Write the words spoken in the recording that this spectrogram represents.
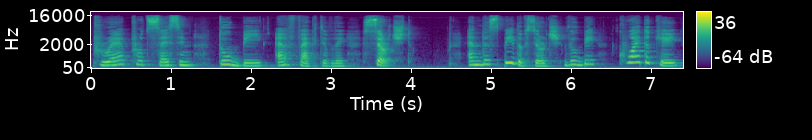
pre processing to be effectively searched and the speed of search will be quite okay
